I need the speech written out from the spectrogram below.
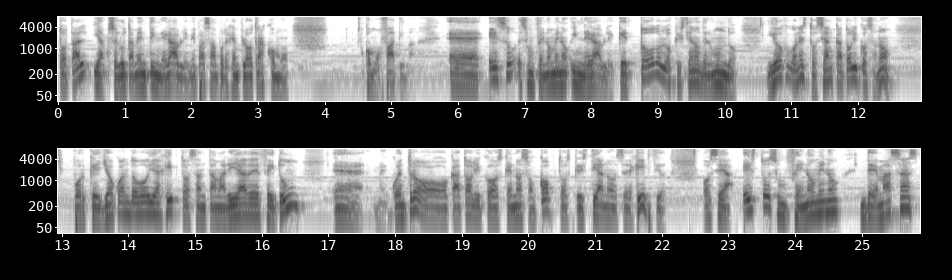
total y absolutamente innegable. Me he pasado, por ejemplo, otras como, como Fátima. Eh, eso es un fenómeno innegable, que todos los cristianos del mundo, y ojo con esto, sean católicos o no, porque yo cuando voy a Egipto, a Santa María de Zeitún, eh, me encuentro católicos que no son coptos, cristianos egipcios. O sea, esto es un fenómeno de masas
